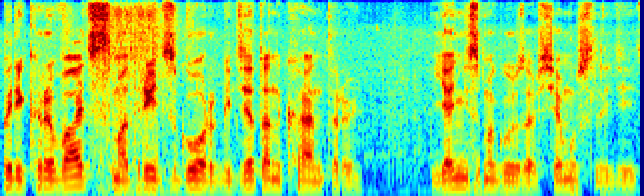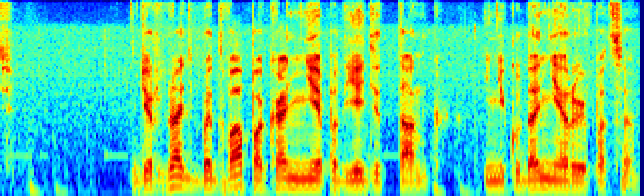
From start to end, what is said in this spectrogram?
перекрывать, смотреть с гор, где танк-хантеры. Я не смогу за всем уследить. Держать Б2, пока не подъедет танк. И никуда не рыпаться.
